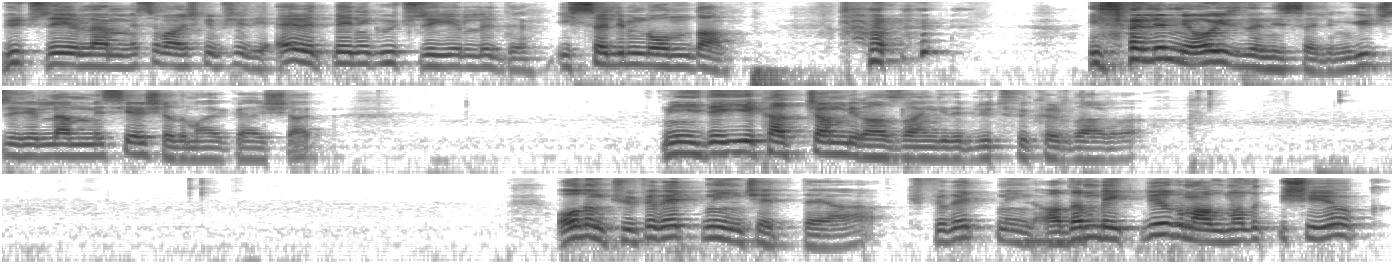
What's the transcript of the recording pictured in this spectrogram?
Güç zehirlenmesi başka bir şey değil. Evet beni güç zehirledi. İshalim de ondan. İshalim ya o yüzden ishalim. Güç zehirlenmesi yaşadım arkadaşlar. Mideyi yıkatacağım birazdan gidip Lütfü Kırdar'la. Oğlum küfür etmeyin chatte ya. Küfür etmeyin. Adam bekliyorum almalık bir şey yok.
